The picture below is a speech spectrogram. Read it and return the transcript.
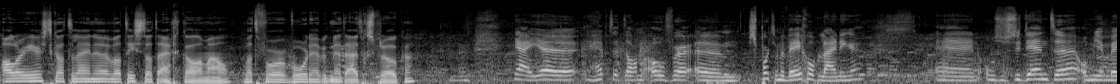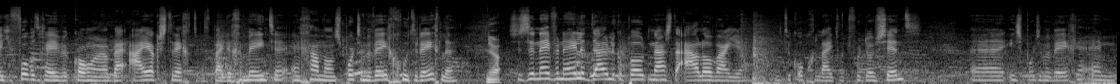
Allereerst Katelijne, wat is dat eigenlijk allemaal? Wat voor woorden heb ik net uitgesproken? Ja, je hebt het dan over ehm, sport- en beweegopleidingen. En onze studenten, om je een beetje een voorbeeld te geven, komen bij Ajax terecht of bij de gemeente en gaan dan sport en bewegen goed regelen. Ja. Dus het is dan even een hele duidelijke poot naast de ALO, waar je natuurlijk opgeleid wordt voor docent eh, in sport en bewegen. En,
